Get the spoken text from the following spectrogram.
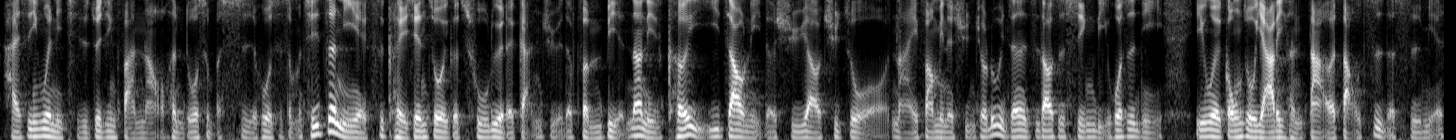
还是因为你其实最近烦恼很多什么事或是什么？其实这你也是可以先做一个粗略的感觉的分辨。那你可以依照你的需要去做哪一方面的寻求。如果你真的知道是心理，或是你因为工作压力很大而导致的失眠，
